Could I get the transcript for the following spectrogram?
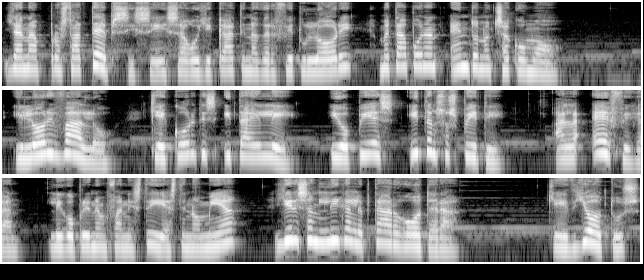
για να προστατέψει σε εισαγωγικά την αδερφή του Λόρι μετά από έναν έντονο τσακωμό. Η Λόρι Βάλο και η κόρη της η Ταϊλή, οι οποίες ήταν στο σπίτι αλλά έφυγαν λίγο πριν εμφανιστεί η αστυνομία, γύρισαν λίγα λεπτά αργότερα και οι δυο τους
